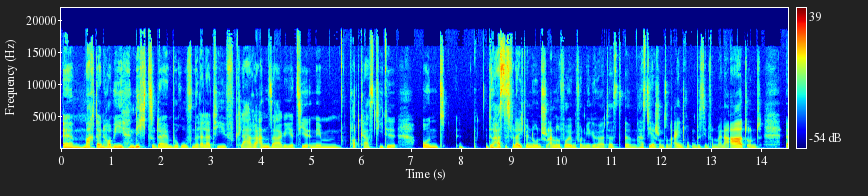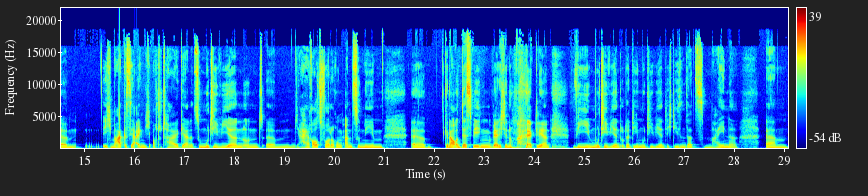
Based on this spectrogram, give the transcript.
ähm, mach dein Hobby nicht zu deinem Beruf. Eine relativ klare Ansage jetzt hier in dem Podcast-Titel. Und Du hast es vielleicht, wenn du schon andere Folgen von mir gehört hast, ähm, hast du ja schon so einen Eindruck ein bisschen von meiner Art und ähm, ich mag es ja eigentlich auch total gerne zu motivieren und ähm, ja, Herausforderungen anzunehmen. Äh, genau, und deswegen werde ich dir nochmal erklären, wie motivierend oder demotivierend ich diesen Satz meine. Ähm,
